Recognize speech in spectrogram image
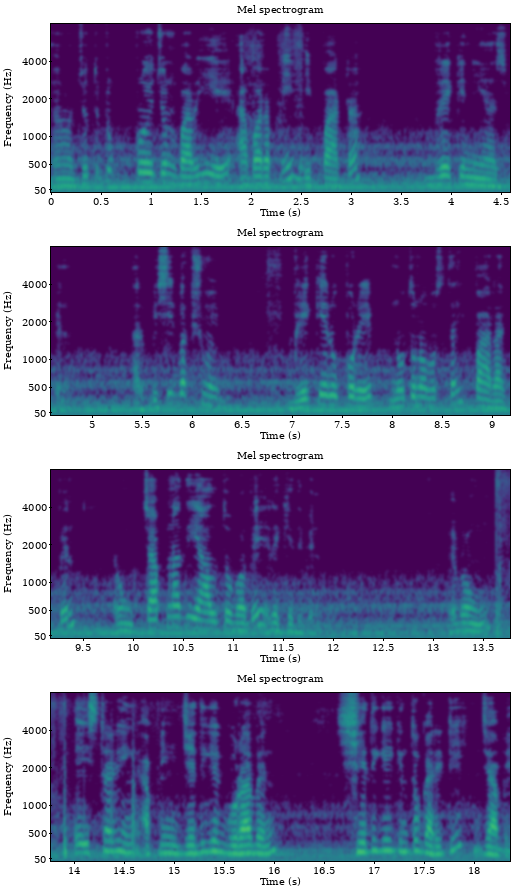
যতটুকু প্রয়োজন বাড়িয়ে আবার আপনি এই পাটা ব্রেকে নিয়ে আসবেন। আর বেশিরভাগ সময় ব্রেকের উপরে নতুন অবস্থায় পা রাখবেন এবং চাপ না দিয়ে আলতোভাবে রেখে দিবেন। এবং এই স্টারিং আপনি যেদিকে ঘোরাবেন, সেদিকেই কিন্তু গাড়িটি যাবে।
